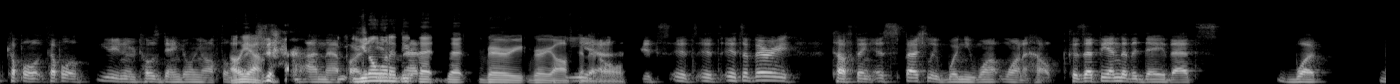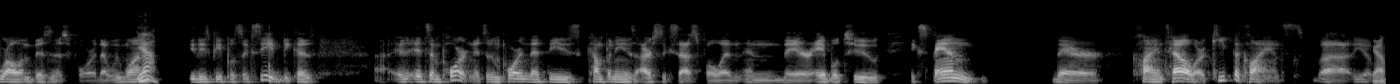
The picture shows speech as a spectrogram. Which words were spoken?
a couple couple of you know your toes dangling off the Oh, yeah. on that part you don't want to do that that very, very often at all. it's it's it's it's a very tough thing, especially when you want want to help. Because at the end of the day, that's what we're all in business for. That we want Yeah. to see these people succeed because uh, it- it's important. It's important that these companies are successful and and they are able to expand their clientele or keep the clients uh, you know, Yeah.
